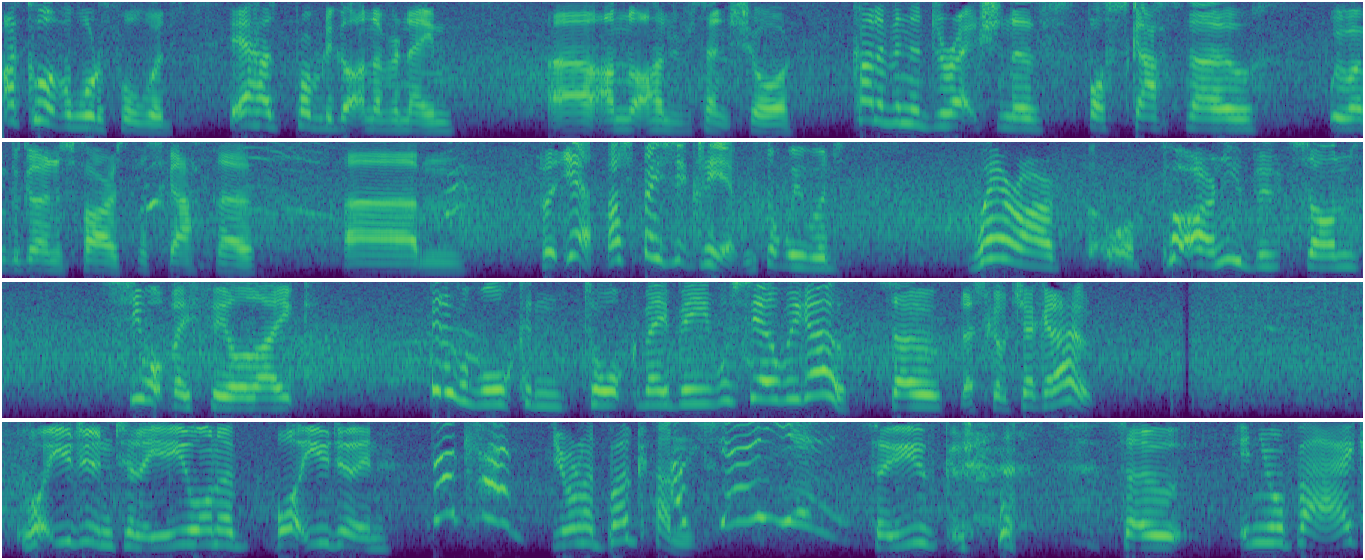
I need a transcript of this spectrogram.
I call it the Waterfall Woods. It has probably got another name. Uh, I'm not 100% sure. Kind of in the direction of Boscathnoe. We won't be going as far as Boscathnoe. Um, but yeah, that's basically it. We thought we would wear our, or put our new boots on, see what they feel like, bit of a walk and talk maybe. We'll see how we go. So let's go check it out. What are you doing, Tilly? Are you on a, what are you doing? Bug hunt! You're on a bug hunt? I'll show you! So you've, so in your bag,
